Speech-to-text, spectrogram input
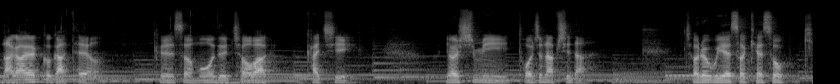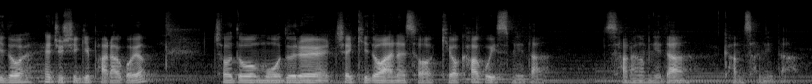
나갈 것 같아요. 그래서 모두 저와 같이 열심히 도전합시다. 저를 위해서 계속 기도해 주시기 바라고요. 저도 모두를 제 기도 안에서 기억하고 있습니다. 사랑합니다. 감사합니다.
